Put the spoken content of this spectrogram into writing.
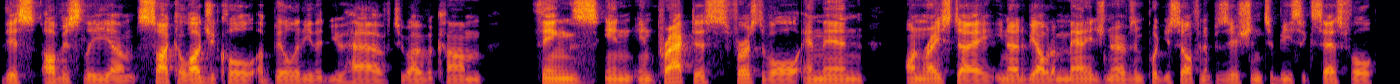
this obviously um, psychological ability that you have to overcome things in in practice first of all, and then on race day, you know, to be able to manage nerves and put yourself in a position to be successful.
